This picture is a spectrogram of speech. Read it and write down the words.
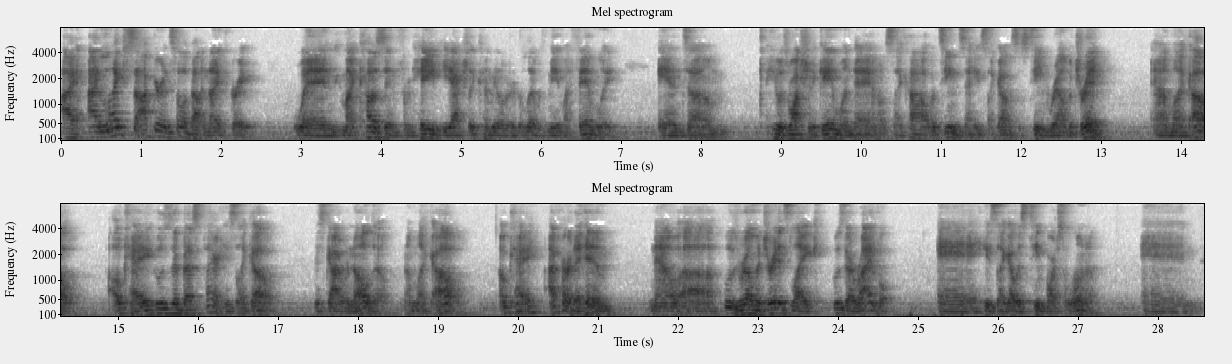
I, I liked soccer until about ninth grade when my cousin from Haiti he actually came over to live with me and my family. And um, he was watching a game one day and I was like, oh, what team is that? He's like, oh, it's this team, Real Madrid. And I'm like, oh, okay, who's their best player? He's like, oh, this guy Ronaldo. And I'm like, oh, okay, I've heard of him. Now, uh, who's Real Madrid's like, who's their rival? And he's like, oh, it's Team Barcelona. And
